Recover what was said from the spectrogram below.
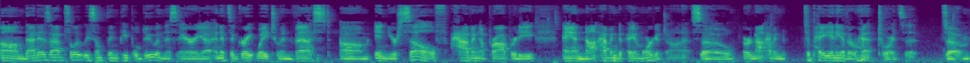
Um, that is absolutely something people do in this area. And it's a great way to invest um, in yourself having a property and not having to pay a mortgage on it. So, or not having to pay any of the rent towards it. So,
